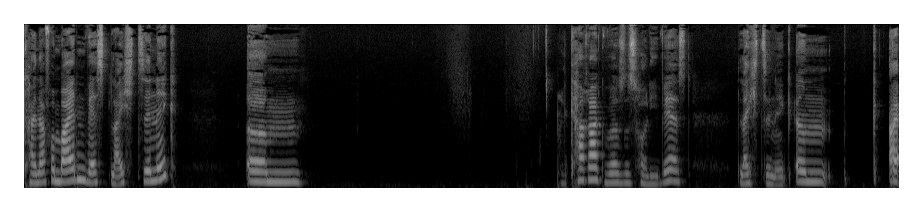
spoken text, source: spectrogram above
Keiner von beiden. Wer ist leichtsinnig? Ähm. Karak versus Holly. Wer ist leichtsinnig. Ähm, äh,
